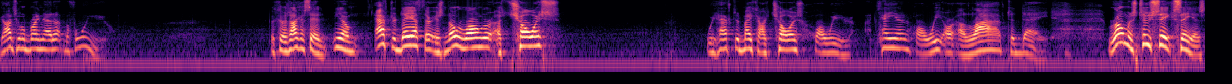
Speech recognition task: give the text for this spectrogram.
God's going to bring that up before you. Because, like I said, you know, after death, there is no longer a choice. We have to make our choice while we can, while we are alive today. Romans 2 6 says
